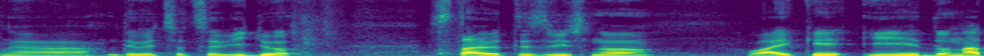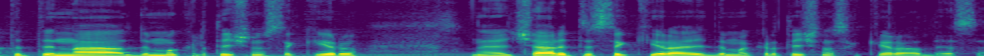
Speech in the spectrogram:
е, дивиться це відео, ставити, звісно, лайки і донатити на демократичну сакиру, е, чарити Сакіра і демократична Сакира Одеса.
